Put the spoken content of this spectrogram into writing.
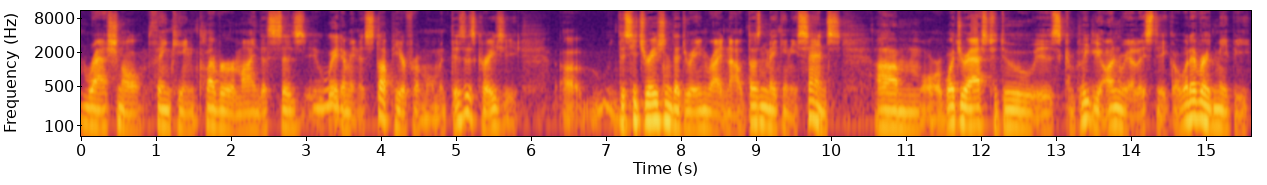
rational thinking, cleverer mind that says, wait a minute, stop here for a moment. This is crazy. Uh, the situation that you're in right now doesn't make any sense. Um, or what you're asked to do is completely unrealistic, or whatever it may be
